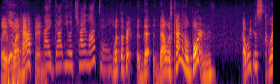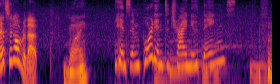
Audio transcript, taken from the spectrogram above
Wait, Here, what happened? I got you a chai latte. What the fr- that that was kind of important. Are we just glancing over that? Why? It's important to try new things.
